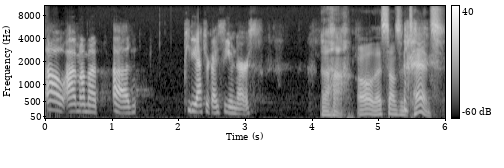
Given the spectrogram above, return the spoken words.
oh, I'm I'm a uh, pediatric ICU nurse. Uh huh. oh, that sounds intense.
